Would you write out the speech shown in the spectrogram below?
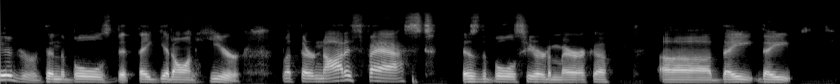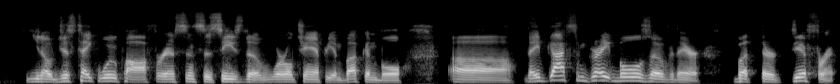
bigger than the bulls that they get on here, but they're not as fast as the bulls here in America. Uh, they they you know just take Woopaw for instance, as he's the world champion bucking bull. Uh, they've got some great bulls over there, but they're different.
